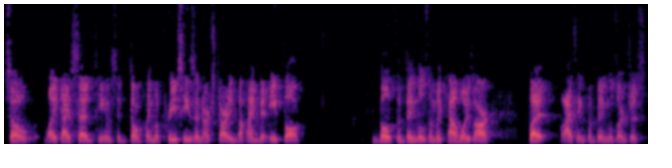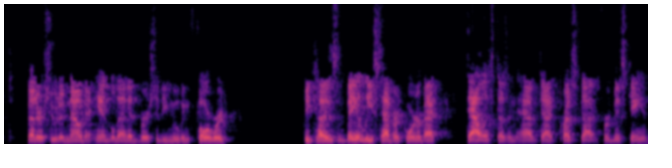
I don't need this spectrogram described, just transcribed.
So, like I said, teams that don't play in the preseason are starting behind the eight ball. Both the Bengals and the Cowboys are. But I think the Bengals are just better suited now to handle that adversity moving forward because they at least have their quarterback. Dallas doesn't have Dak Prescott for this game.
